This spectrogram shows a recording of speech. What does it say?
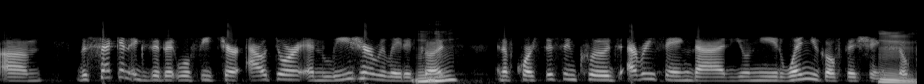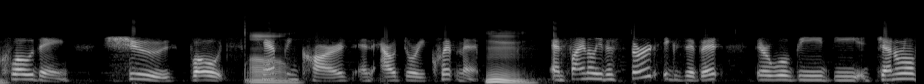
Um, the second exhibit will feature outdoor and leisure related mm-hmm. goods. And of course, this includes everything that you'll need when you go fishing. Mm. So, hmm. clothing, shoes, boats, oh. camping cars, and outdoor equipment. Mm. And finally, the third exhibit there will be the general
